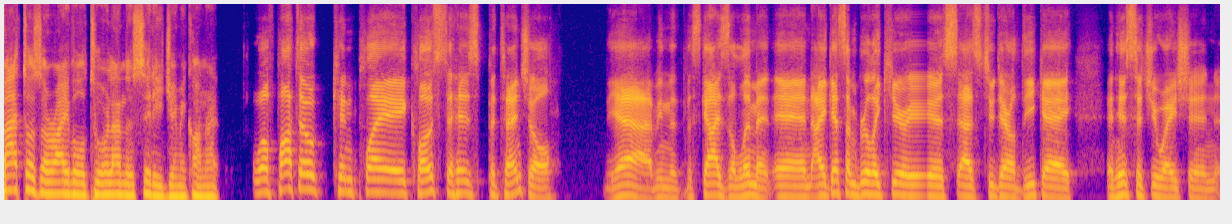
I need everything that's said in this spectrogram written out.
Pato's arrival to Orlando City, Jimmy Conrad. Well, if Pato can play close to his potential, Yeah, I mean the, the sky's the limit, and I guess I'm really curious as to Daryl Dike and his situation.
